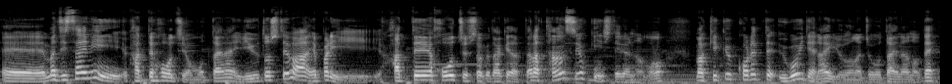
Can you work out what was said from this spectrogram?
えー、まあ、実際に買って放置をもったいない理由としては、やっぱり買って放置しとくだけだったらタンス預金してるようなもの。まあ、結局これって動いてないような状態なので、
